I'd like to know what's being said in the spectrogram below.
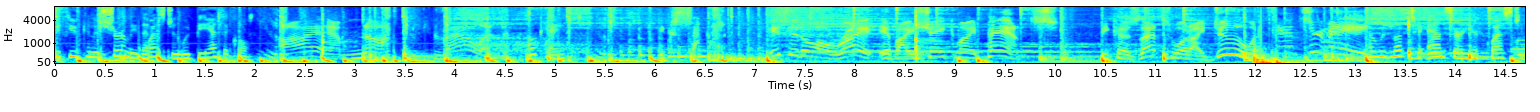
If you can assure me the question would be ethical. I am not valid. Okay. Exactly. Is it all right if I shake my pants? Because that's what I do. Answer me! I would love to answer your question.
